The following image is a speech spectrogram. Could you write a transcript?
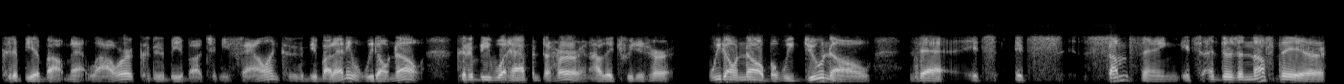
Could it be about Matt Lauer? Could it be about Jimmy Fallon? Could it be about anyone? We don't know. Could it be what happened to her and how they treated her? We don't know, but we do know that it's it's something. It's there's enough there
